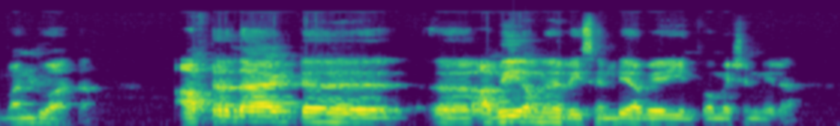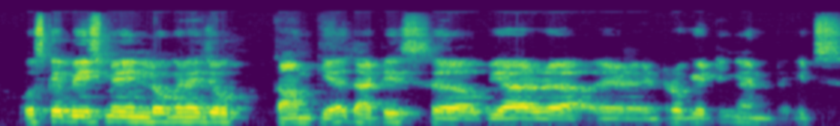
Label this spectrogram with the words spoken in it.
बंद हुआ था। आफ्टर दैट अभी हमें रिसेंटली अभी इंफॉर्मेशन मिला। उसके बीच में इन लोगों ने जो काम किया that is we are interrogating and it's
